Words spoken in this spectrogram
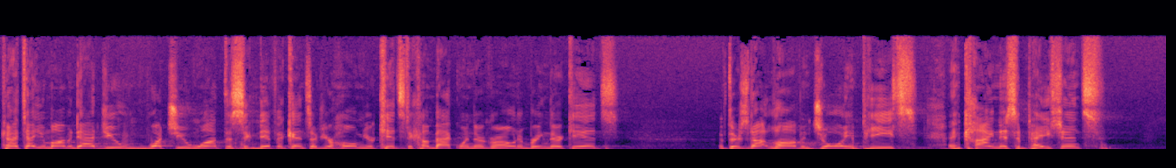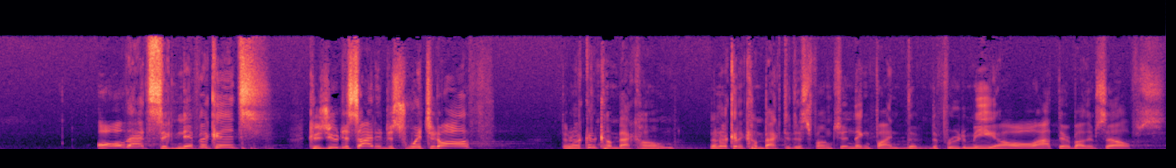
Can I tell you, mom and dad, you what you want, the significance of your home, your kids to come back when they're grown and bring their kids? If there's not love and joy and peace and kindness and patience, all that significance, because you decided to switch it off, they're not going to come back home. They're not going to come back to dysfunction. They can find the, the fruit of me all out there by themselves.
